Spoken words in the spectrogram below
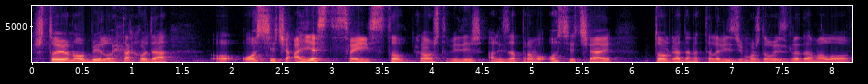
što je ono bilo. Tako da, o, osjećaj, a jest sve isto, kao što vidiš, ali zapravo osjećaj toga da na televiziju možda ovo izgleda malo,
